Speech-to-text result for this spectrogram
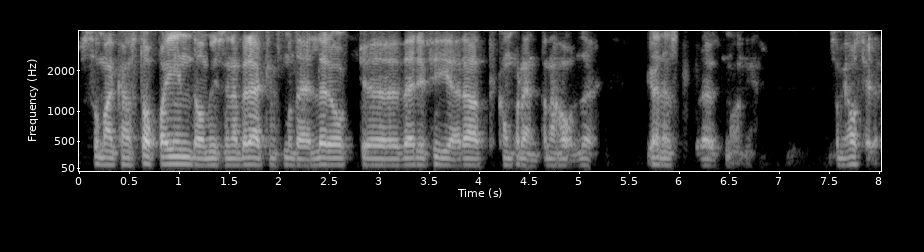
så man kan stoppa in dem i sina beräkningsmodeller och verifiera att komponenterna håller. Det är den stora utmaningen, som jag ser det.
